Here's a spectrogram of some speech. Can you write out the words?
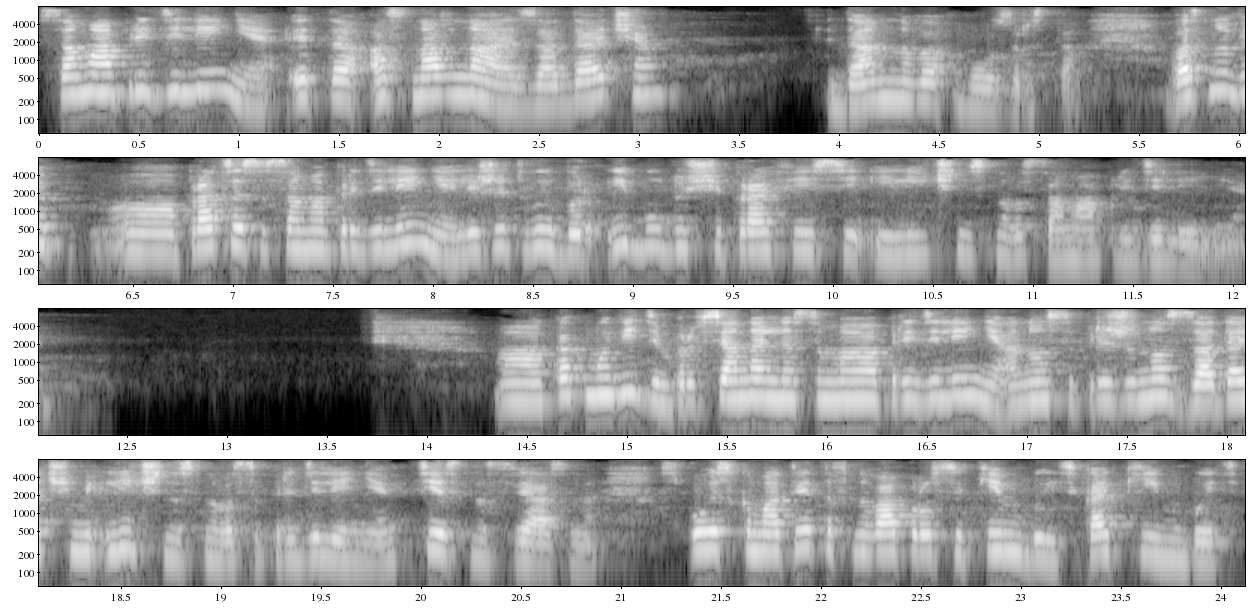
Самоопределение – это основная задача данного возраста. В основе э, процесса самоопределения лежит выбор и будущей профессии, и личностного самоопределения. А, как мы видим, профессиональное самоопределение, оно сопряжено с задачами личностного сопределения, тесно связано с поиском ответов на вопросы «кем быть?», «каким быть?»,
